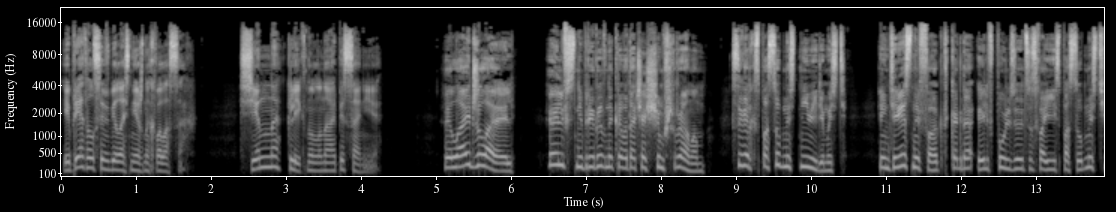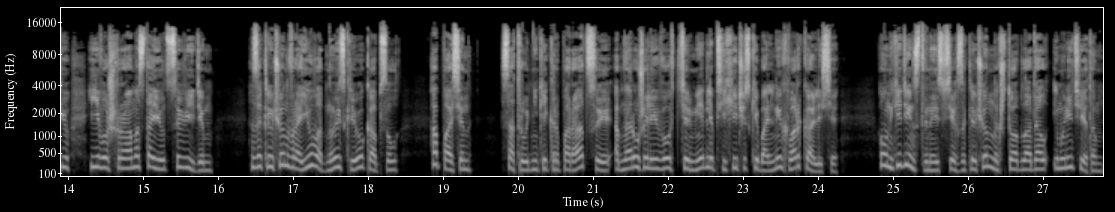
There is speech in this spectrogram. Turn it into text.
и прятался в белоснежных волосах. Сенна кликнула на описание. «Элайджа Лаэль! Эльф с непрерывно кровоточащим шрамом. Сверхспособность невидимость. Интересный факт, когда эльф пользуется своей способностью, его шрам остается видим. Заключен в раю в одной из криокапсул. Опасен. Сотрудники корпорации обнаружили его в тюрьме для психически больных в Аркалисе. Он единственный из всех заключенных, что обладал иммунитетом.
